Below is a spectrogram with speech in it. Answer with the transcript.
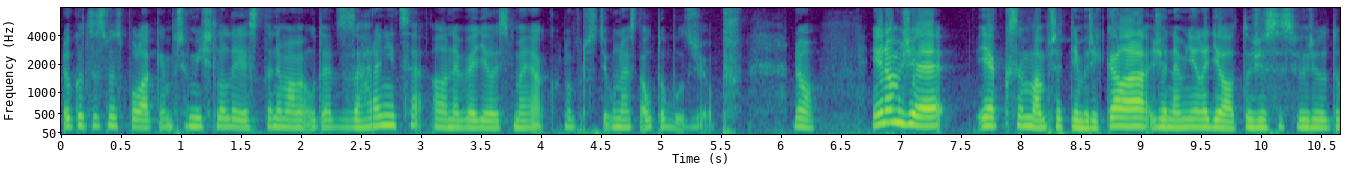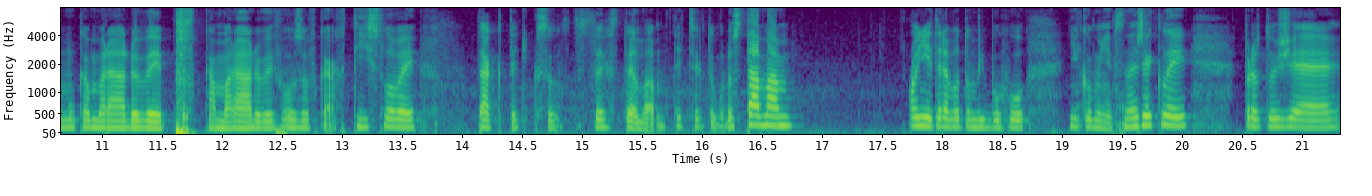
dokonce jsme s Polákem přemýšleli, jestli nemáme utéct za hranice, ale nevěděli jsme jak. No prostě unést autobus, že jo. Pff. No, jenomže jak jsem vám předtím říkala, že neměli dělat to, že se svěřil tomu kamarádovi, pff, kamarádovi v vozovkách Týslovi, tak teď, se, teď se k tomu dostávám. Oni teda o tom výbuchu nikomu nic neřekli, protože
